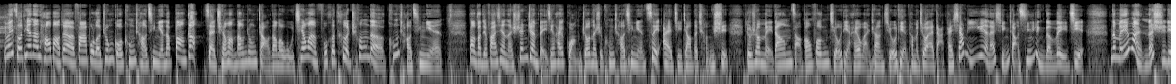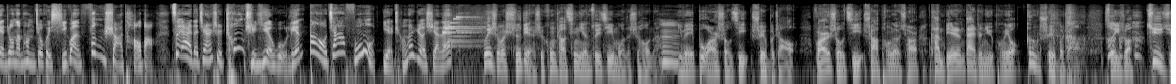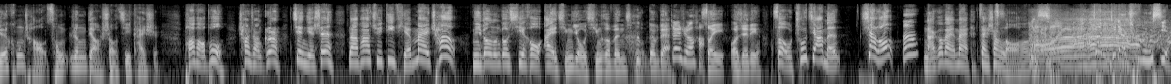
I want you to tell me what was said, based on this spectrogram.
因为昨天呢，淘宝对外发布了中国空巢青年的报告，在全网当中找到了五千万符合特征的空巢青年。报告就发现呢，深圳、北京还有广州呢是空巢青年最爱聚焦的城市。就是说，每当早高峰九点还有晚上九点，他们就爱打开虾米音乐来寻找心灵的慰藉。那每晚的十点钟呢，他们就会习惯疯刷淘宝，最爱的竟然是充值业务，连到家服务也成了热选嘞。为什么十点是空巢青年最寂寞的时候呢？嗯，因为不玩手机睡不着，玩手机刷朋友圈，看别人带着女朋友更睡不着。所以说，拒绝空巢从扔掉手机开始，跑跑步，唱唱歌，健健身，哪怕去地铁卖唱，你都能够邂逅爱情、友情和温情，对不对？这说好。所以我决定走出家门。下楼，嗯，拿个外卖再上楼。就你这点出息！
